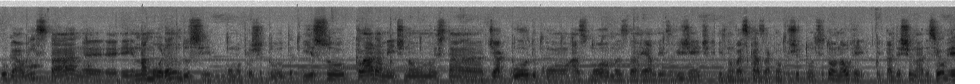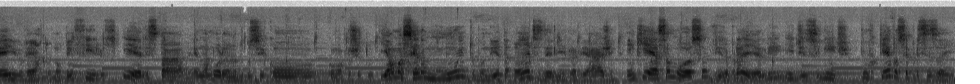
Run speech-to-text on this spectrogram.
o Gawain está né, é, é, namorando-se com uma prostituta. Isso claramente não não, está de acordo com as normas da realeza vigente, ele não vai se casar com uma prostituta e se tornar o rei. Ele está destinado a ser o rei, o rei Arthur não tem filhos, e ele está enamorando-se com, com uma prostituta. E há uma cena muito bonita, antes dele ir para a viagem, em que essa moça vira para ele e diz o seguinte: Por que você precisa ir?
